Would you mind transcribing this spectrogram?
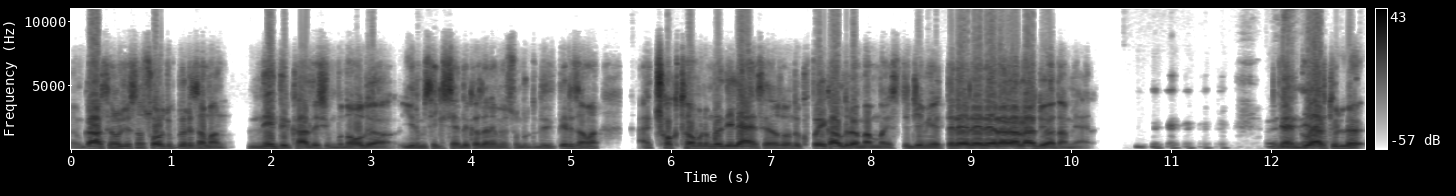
Galatasaray hocasına sordukları zaman nedir kardeşim bu ne oluyor? 28 senede kazanamıyorsun burada dedikleri zaman yani çok tam değil yani. Sene sonunda kupayı kaldırıyorum ben Mayıs'ta. Cemiyetlere er diyor adam yani. Yani diğer türlü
